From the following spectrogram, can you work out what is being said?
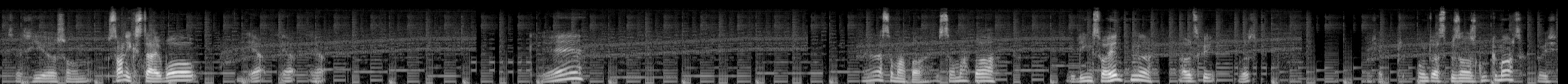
Das ist hier schon Sonic-Style. Wow. Ja, ja, ja. Okay. Ja, ist doch machbar. Ist doch machbar. Wir liegen zwar hinten, aber es ging. Was? Ich hab irgendwas besonders gut gemacht, weil ich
